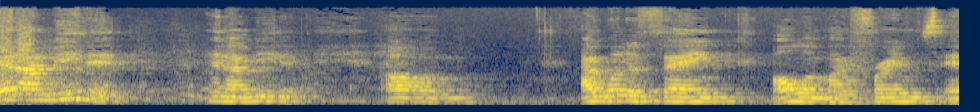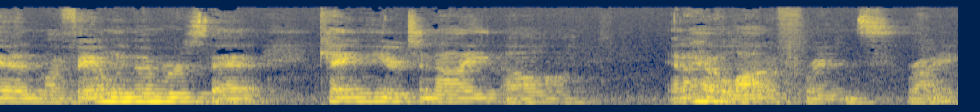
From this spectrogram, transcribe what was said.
and I mean it. And I mean it. Um, I want to thank all of my friends and my family members that came here tonight. Uh, and I have a lot of friends, right?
